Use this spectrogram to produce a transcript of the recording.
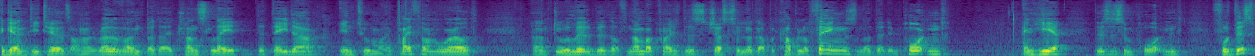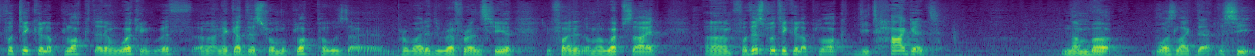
Again, details are not relevant, but I translate the data into my Python world, um, do a little bit of number crunch. This is just to look up a couple of things, not that important. And here, this is important for this particular block that I'm working with, uh, and I got this from a blog post. I provided the reference here. You find it on my website. Um, for this particular block, the target number was like that. You see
